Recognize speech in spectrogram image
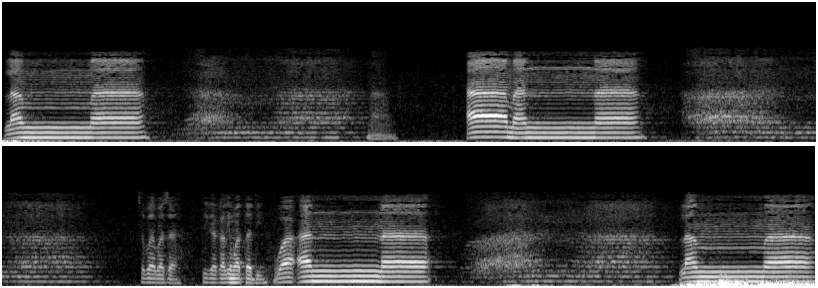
Lamma Nah. Amanna Coba baca tiga kalimat tadi. Wa anna Lamma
